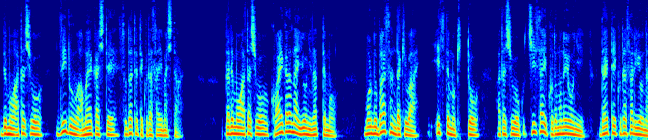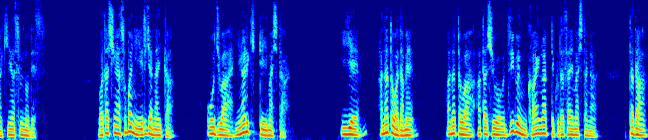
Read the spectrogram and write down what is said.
でも私を随分甘やかして育ててくださいました。誰も私を怖いがらないようになっても、森のばあさんだけはいつでもきっと私を小さい子供のように抱いてくださるような気がするのです。私がそばにいるじゃないか。王子は逃がりきっていました。いいえ、あなたはダメ。あなたは私を随分可愛がってくださいましたが、ただ、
